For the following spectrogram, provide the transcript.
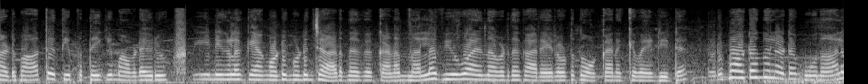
നടുഭാഗത്ത് എത്തിയപ്പോഴത്തേക്കും അവിടെ ഒരു മീനുകളൊക്കെ അങ്ങോട്ടും ഇങ്ങോട്ടും ചാടുന്നതൊക്കെ കാണാം. നല്ല വ്യൂ ആയിരുന്നു അവിടുന്ന് കരയിലോട്ട് നോക്കാനൊക്കെ വേണ്ടിയിട്ട്. ഒരു ബോട്ടൊന്നുമില്ല കേട്ടോ മൂന്നാൽ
